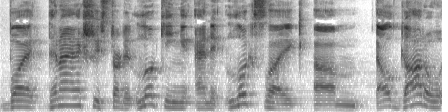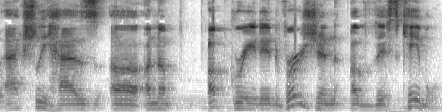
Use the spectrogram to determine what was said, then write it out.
But then I actually started looking and it looks like um, Elgato actually has uh, an up upgraded version of this cable.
